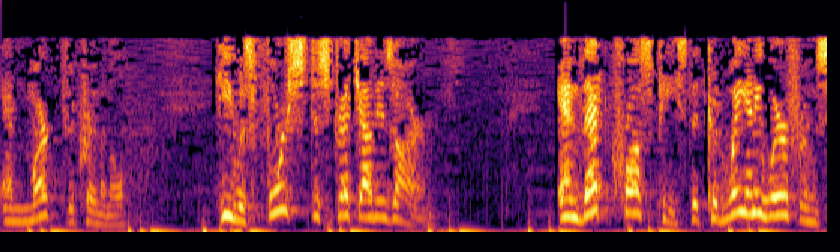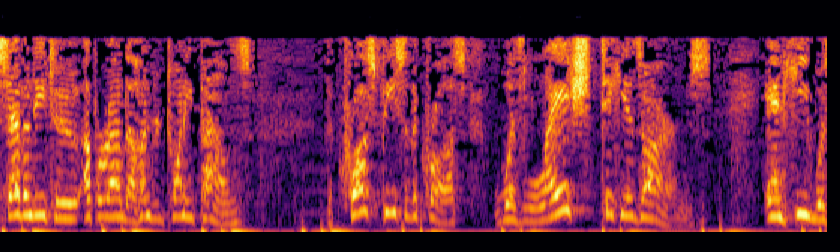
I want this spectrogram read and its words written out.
and mark the criminal, he was forced to stretch out his arm. And that crosspiece that could weigh anywhere from 70 to up around 120 pounds, the crosspiece of the cross was lashed to his arms, and he was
